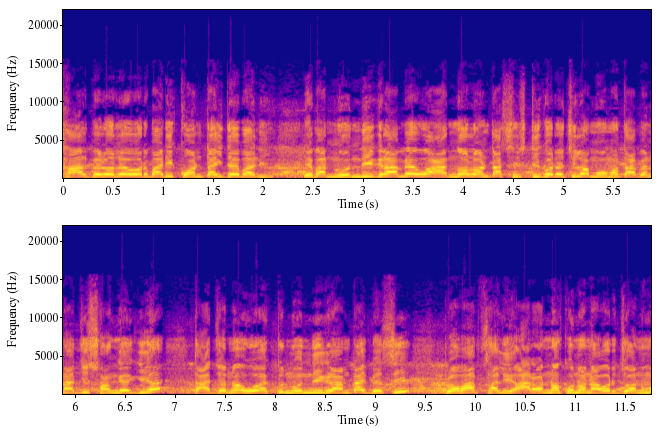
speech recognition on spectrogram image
খাল পেরোলে ওর বাড়ি কন্টাইতে বাড়ি। এবার নন্দীগ্রামে ও আন্দোলনটা সৃষ্টি করেছিল মমতা ব্যানার্জির সঙ্গে গিয়ে তার জন্য ও একটু নন্দীগ্রামটাই বেশি প্রভাবশালী। আর অন্য কোনো না ওর জন্ম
